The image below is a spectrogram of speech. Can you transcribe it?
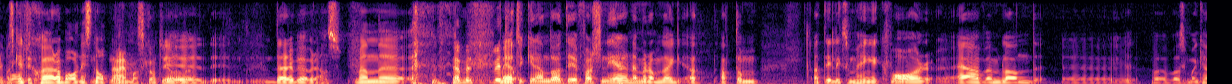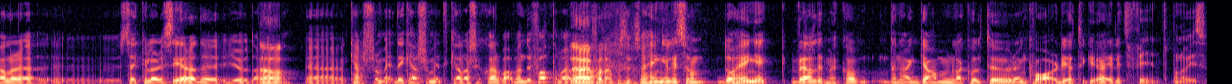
i man ska inte barnskap. skära barn i snoppen. Nej, man ska inte göra det. det, där är vi överens. Men, eh, Ja, men, men jag tycker ändå att det är fascinerande med de där, att, att, de, att det liksom hänger kvar även bland, vad, vad ska man kalla det, sekulariserade judar. ja, Eh, kanske de, det kanske de inte kallar sig själva, men du fattar vad jag ja, menar. jag fattar precis. så hänger liksom, då hänger väldigt mycket av den här gamla kulturen kvar. Det tycker jag är lite fint på något vis.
